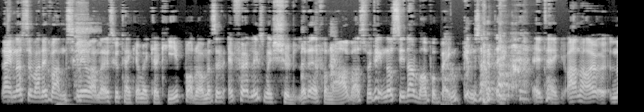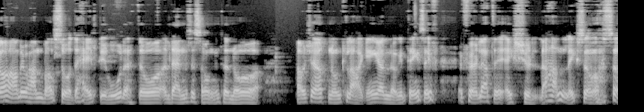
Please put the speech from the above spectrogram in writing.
Det eneste som var litt vanskelig, var når jeg skulle tenke meg hva keeper, da. Men så, jeg føler liksom jeg skylder det for Navas. For jeg tenker, nå sitter han bare på benken. sant? Jeg, jeg tenker, han har jo, nå har jo han bare sittet helt i ro dette og denne sesongen til nå. Jeg har ikke hørt noen klaging eller noen ting, så jeg, jeg føler at jeg, jeg skylder han, liksom. og Så,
